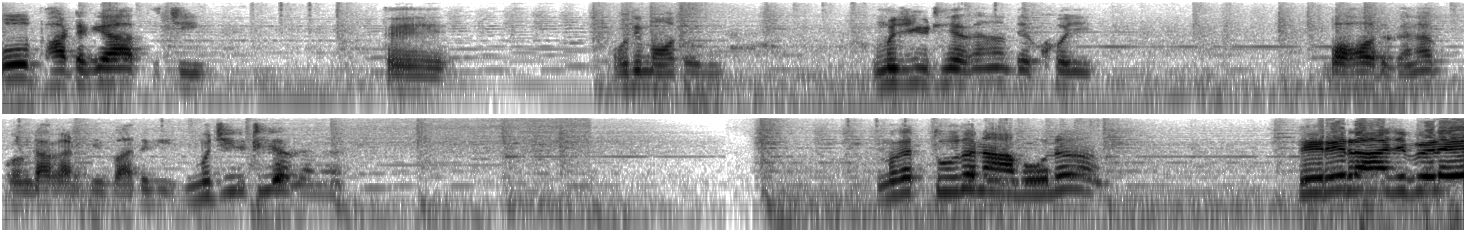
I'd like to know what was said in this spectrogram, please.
ਉਹ ਫਟ ਗਿਆ ਹੱਥ 'ਚ ਹੀ। ਤੇ ਉਹਦੀ ਮੌਤ ਹੋ ਗਈ। ਮਜੀਠੀਆ ਕਹਿੰਦਾ, ਦੇਖੋ ਜੀ, ਬਹੁਤ ਕਹਿੰਦਾ ਗੁੰਡਾਗਰਦੀ ਵੱਧ ਗਈ। ਮਜੀਠੀਆ ਕਹਿੰਦਾ ਮਗਰ ਤੂੰ ਤਾਂ ਨਾ ਬੋਲ, ਤੇਰੇ ਰਾਜ ਵੇਲੇ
